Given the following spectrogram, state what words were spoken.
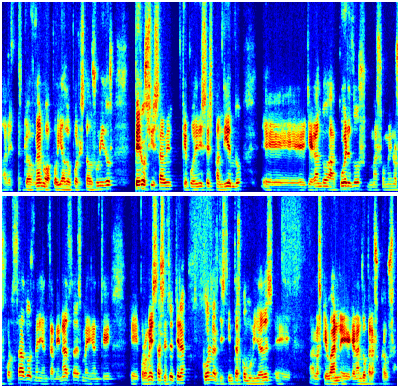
al ejército afgano apoyado por Estados Unidos, pero sí saben que pueden irse expandiendo, eh, llegando a acuerdos más o menos forzados mediante amenazas, mediante eh, promesas, etcétera, con las distintas comunidades eh, a las que van ganando para su causa.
